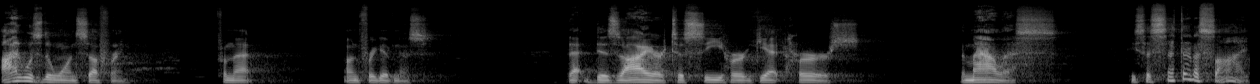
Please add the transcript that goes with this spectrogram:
I was the one suffering from that unforgiveness, that desire to see her get hers, the malice. He says, set that aside.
